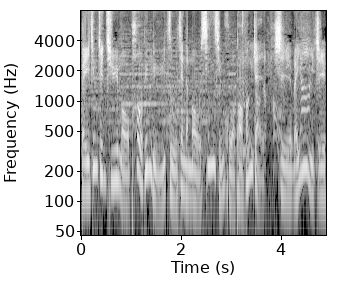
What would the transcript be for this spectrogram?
北京军区某炮兵旅组建的某新型火炮方阵，是唯一一支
